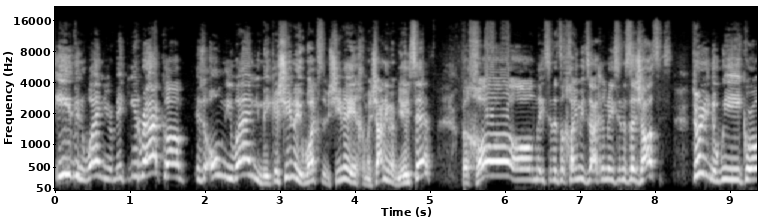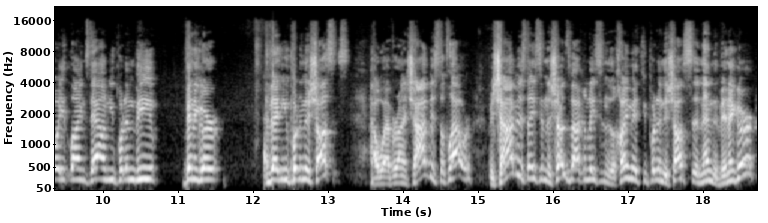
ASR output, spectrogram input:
even when you're making it rakam, is only when you make a shina. What's the shina? Yechemashani Rav Yosef. During the week, or eight lines down, you put in the vinegar, and then you put in the shasas. However, on Shabbos, the flour. But Shabbos, nice in the shas, back nice in the chaymet, you put in the shas and then the vinegar.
